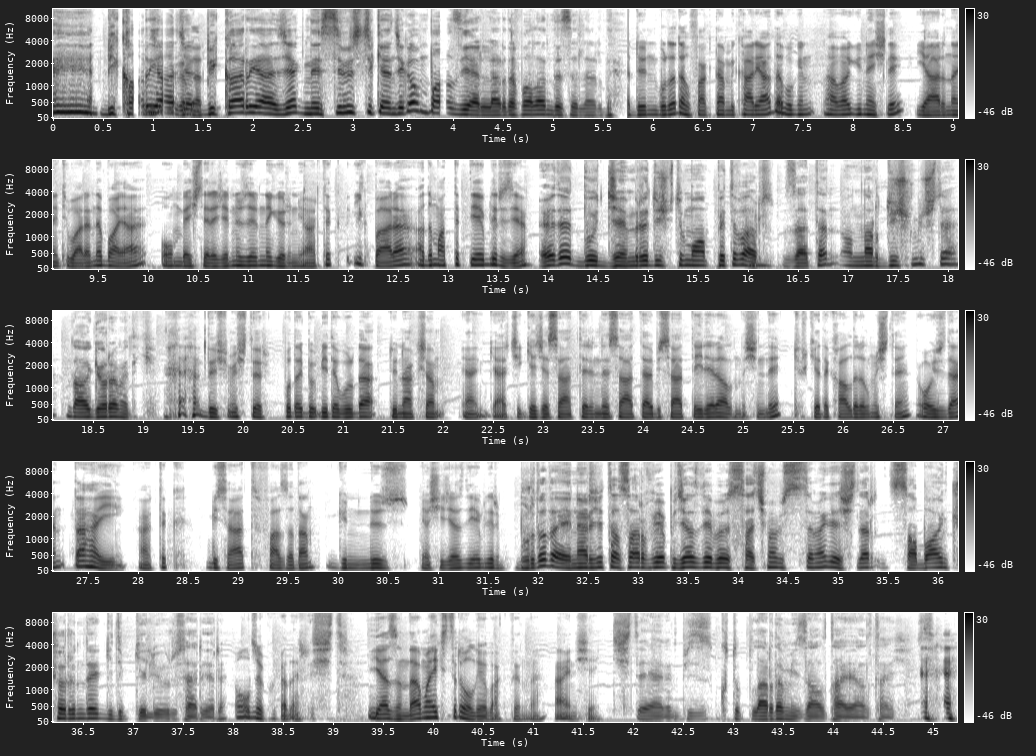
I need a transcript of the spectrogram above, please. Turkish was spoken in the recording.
bir kar yağacak, bir kar yağacak, neslimiz tükenecek ama bazı yerlerde falan deselerdi. Dün burada da ufaktan bir kar yağdı. Bugün hava güneşli. Yarından itibaren de bayağı 15 derecenin üzerinde görünüyor artık. İlkbahara adım attık diyebiliriz ya. Evet evet bu Cemre düştü muhabbeti var zaten. Onlar düşmüş de daha göremedik. Düşmüştür. Bu da bir de burada dün akşam yani gerçi gece saatlerinde saatler bir saatte ileri alındı şimdi. Türkiye'de kaldırılmıştı. O yüzden daha iyi artık bir saat fazladan gündüz yaşayacağız diyebilirim. Burada da enerji tasarrufu yapacağız diye böyle saçma bir sisteme geçtiler. Sabahın köründe gidip geliyoruz her yere. Olacak o kadar. İşte. Yazında ama ekstra oluyor baktığında. Aynı şey. İşte yani biz kutuplarda mıyız 6 ay 6 ay?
